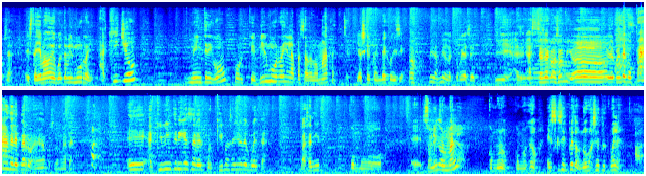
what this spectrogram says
O sea, está llamado de vuelta Bill Murray. Aquí yo me intrigó porque Bill Murray en la pasada lo mata. Sí. Ya es que el pendejo dice, oh, mira, mira lo que voy a hacer. Y así así se hace como zombie. Oh, y el pendejo, ¡pam! Dele perro. Ah, pues lo matan. Eh, aquí me intriga saber por qué va a salir de vuelta. Va a salir como eh, zombie normal. Como no, como no. Es que es el pedo, no va a ser precuela. Ah,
